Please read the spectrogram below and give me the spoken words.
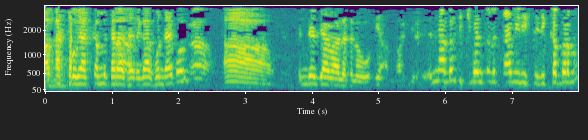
አቀስቶ ቢያስቀምጥ ተራ ተደጋግፎ እንዳይቆም አዎ እንደዚያ ማለት ነው እና በዚች በንጥብጣቢ ሊከበር ነው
